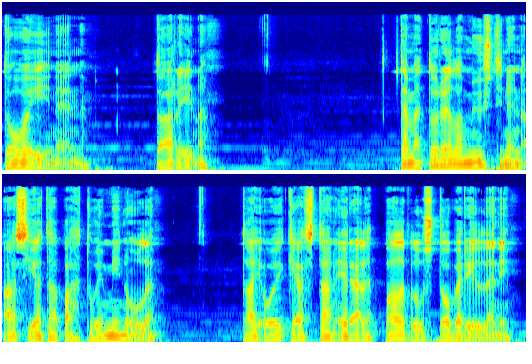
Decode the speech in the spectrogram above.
Toinen tarina. Tämä todella mystinen asia tapahtui minulle, tai oikeastaan eräälle palvelustoverilleni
